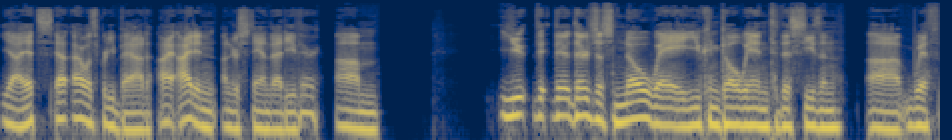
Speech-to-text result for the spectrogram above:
Yeah, it's that was pretty bad. I, I didn't understand that either. Um, you th- there there's just no way you can go into this season uh, with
